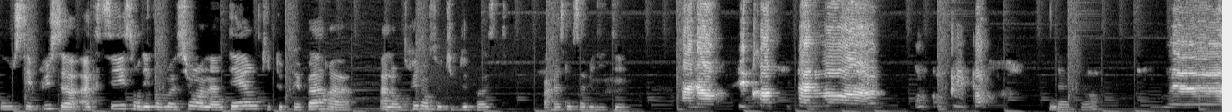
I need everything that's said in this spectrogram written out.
ou c'est plus axé sur des formations en interne qui te préparent à l'entrée dans ce type de poste par responsabilité? Alors, c'est principalement aux compétences. D'accord. Euh,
